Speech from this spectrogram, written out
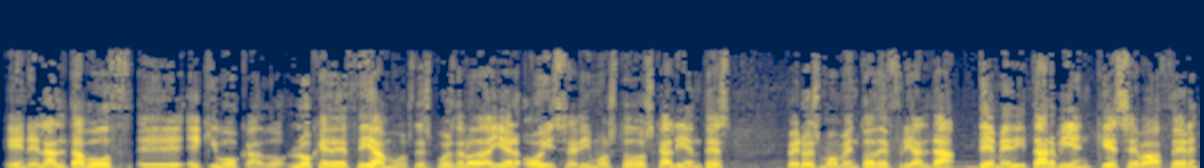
en el altavoz eh, equivocado. Lo que decíamos, después de lo de ayer, hoy seguimos todos calientes, pero es momento de frialdad, de meditar bien qué se va a hacer,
